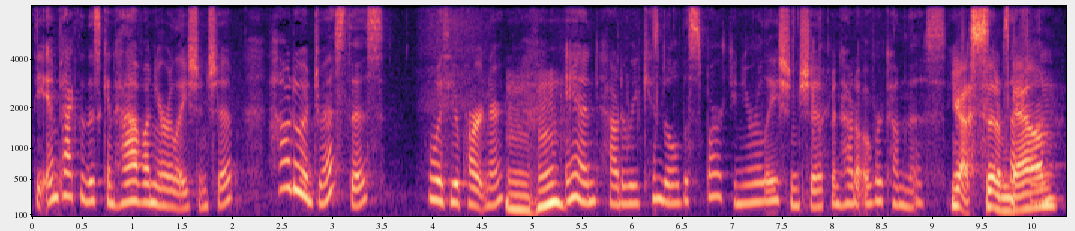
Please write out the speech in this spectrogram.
the impact that this can have on your relationship, how to address this with your partner, Mm-hmm. and how to rekindle the spark in your relationship and how to overcome this. You gotta sit them down. fun?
